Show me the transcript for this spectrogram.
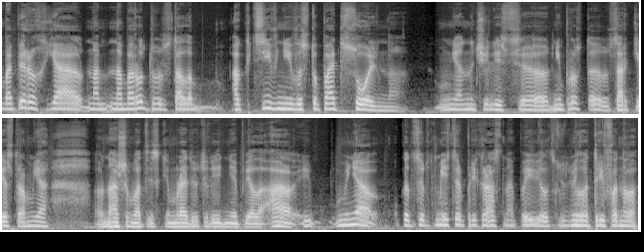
во-первых, я, на, наоборот, стала активнее выступать сольно. У меня начались э, не просто с оркестром я нашим латвийским радиотелевидением пела, а у меня концертмейстер прекрасная появилась, Людмила Трифонова,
